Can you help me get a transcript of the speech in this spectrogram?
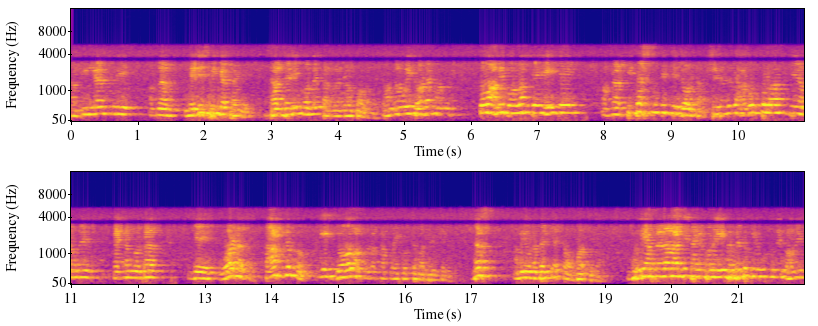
আর ফিঙ্গার যদি আপনার লেডিস ফিঙ্গার থাকে সার্জারি করলে তার রেজাল্ট পাওয়া যায়। আমরা ওই ধরনের মানুষ। তো আমি বললাম যে এই যে আপনার তিতাস নদীর যে জলটা, সেটা যদি আগরতলার যে আমাদের একান্নটা যে ওয়ার্ড আছে, তার জন্য এই জল আপনারা সাপ্লাই করতে পারবেন কিনা। জাস্ট আমি ওনাদেরকে একটা অফার দিলাম। যদি আপনারা রাজি থাকেন বলে এইভাবে তো কেউ কোনোদিন ভাবেন।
